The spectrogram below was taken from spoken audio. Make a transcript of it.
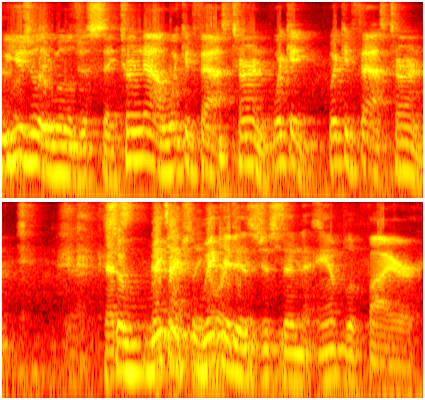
We usually will just say, "Turn now, wicked fast, turn, wicked, wicked fast, turn." That's, so that's wicked, actually wicked is just an amplifier.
